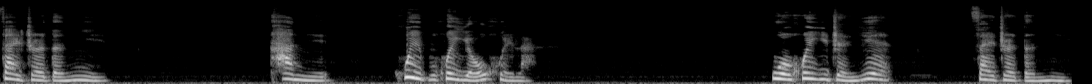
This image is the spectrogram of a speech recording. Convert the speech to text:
在这儿等你，看你。会不会游回来？我会一整夜在这儿等你，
